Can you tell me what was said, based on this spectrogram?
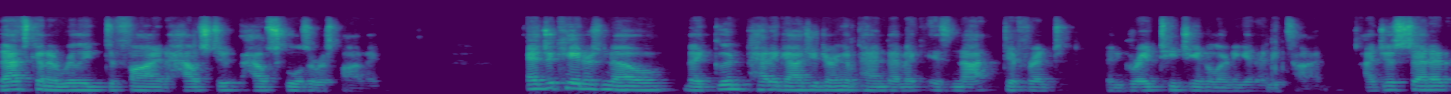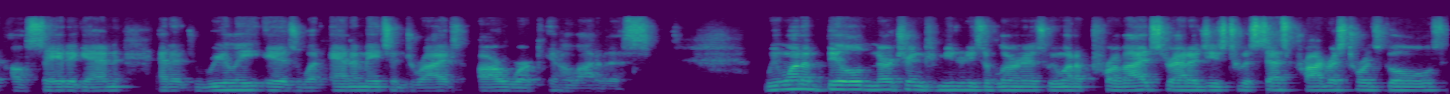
that's going to really define how, how schools are responding. Educators know that good pedagogy during a pandemic is not different than great teaching and learning at any time. I just said it, I'll say it again, and it really is what animates and drives our work in a lot of this. We want to build nurturing communities of learners. We want to provide strategies to assess progress towards goals.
